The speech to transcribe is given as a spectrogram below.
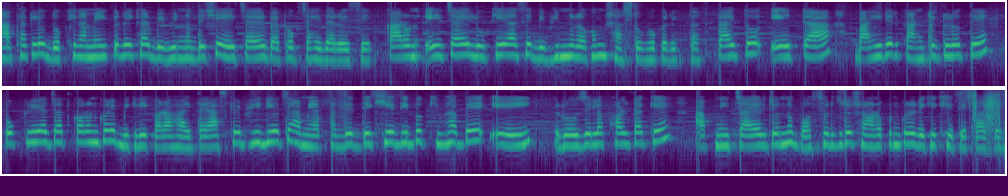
না থাকলেও দক্ষিণ আমেরিকার বিভিন্ন দেশে এই চায়ের ব্যাপক চাহিদা রয়েছে। কারণ এই চায়ে লুকিয়ে আছে বিভিন্ন রকম স্বাস্থ্য উপকারিতা। তাই তো এটা বাহিরের কান্ট্রিগুলোতে প্রক্রিয়াজাতকরণ করে বিক্রি করা হয়। তাই আজকের ভিডিওতে আমি আপনাদের দেখিয়ে দিব কীভাবে এই রোজেলা ফলটাকে আপনি চায়ের জন্য বছর জুড়ে সংরক্ষণ করে রেখে খেতে পারবেন।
